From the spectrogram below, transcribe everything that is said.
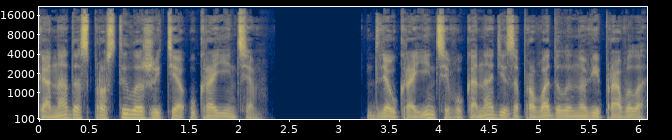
Канада спростила життя українцям. Для українців у Канаді запровадили нові правила,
